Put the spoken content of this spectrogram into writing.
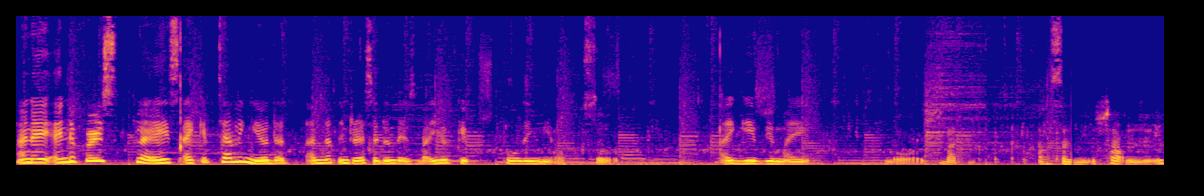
And I, in the first place, I kept telling you that I'm not interested in this, but you keep pulling me off. So I give you my Lord, but awesome, you shot me.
